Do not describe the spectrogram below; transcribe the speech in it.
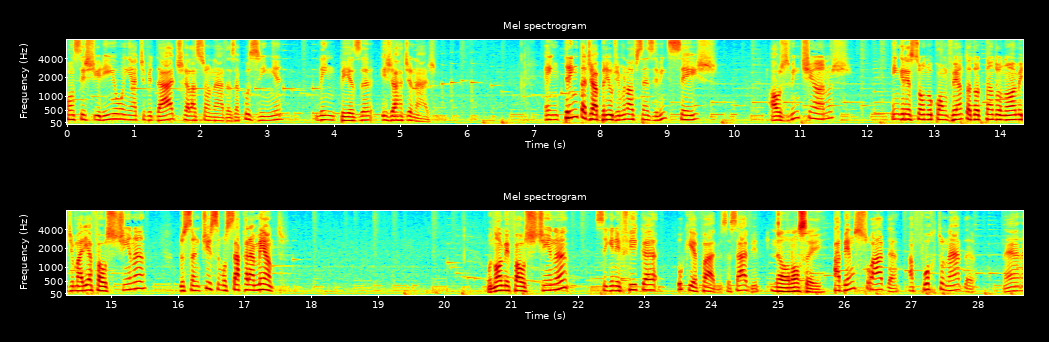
consistiriam em atividades relacionadas à cozinha limpeza e jardinagem. Em 30 de abril de 1926, aos 20 anos, ingressou no convento adotando o nome de Maria Faustina do Santíssimo Sacramento. O nome Faustina significa o que, Fábio? Você sabe? Não, não sei. Abençoada, afortunada, né?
